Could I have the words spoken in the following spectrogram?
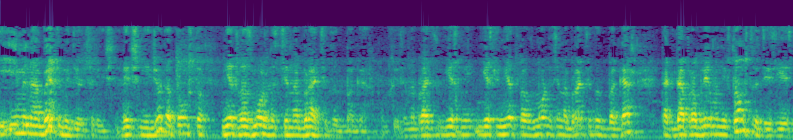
И именно об этом идет речь. Речь не идет о том, что нет возможности набрать этот багаж. Потому что если, набрать, если, если нет возможности набрать этот багаж, тогда проблема не в том, что здесь есть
